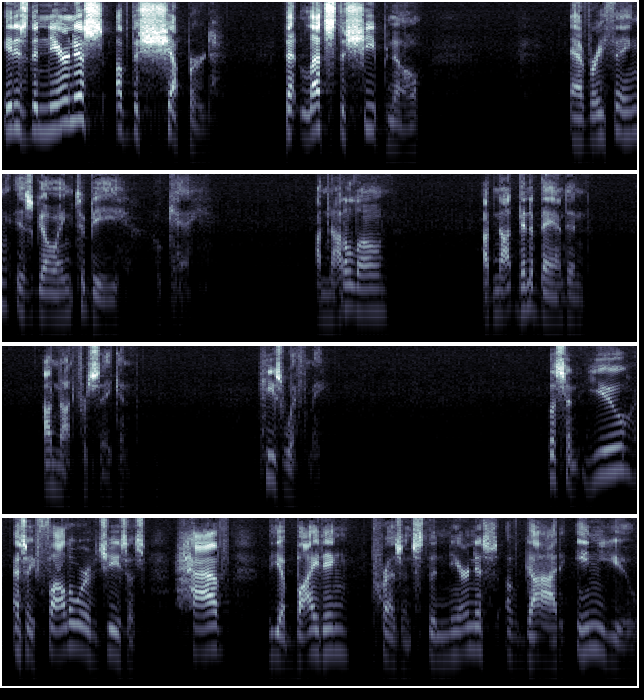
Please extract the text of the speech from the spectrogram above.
It is the nearness of the shepherd that lets the sheep know everything is going to be okay. I'm not alone. I've not been abandoned. I'm not forsaken. He's with me. Listen, you as a follower of Jesus have the abiding presence, the nearness of God in you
